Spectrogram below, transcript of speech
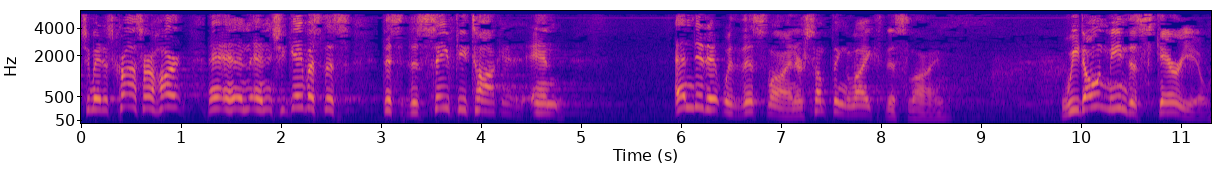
She made us cross our heart and, and, and she gave us this, this, this safety talk and ended it with this line or something like this line. We don't mean to scare you,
